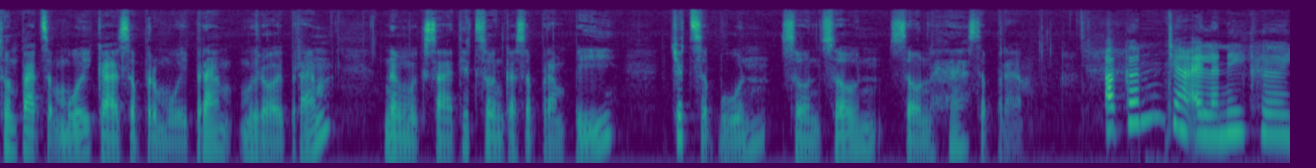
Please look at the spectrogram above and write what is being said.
081 965 105និងមួយខ្សែទៀត097 74 00 055អរគុណចាអេឡានីឃើញ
